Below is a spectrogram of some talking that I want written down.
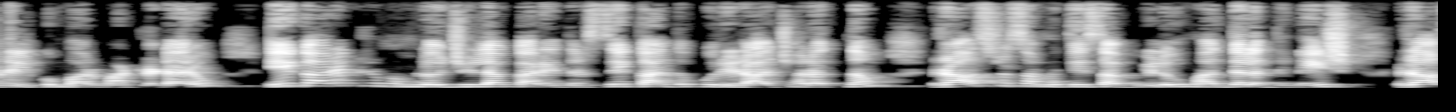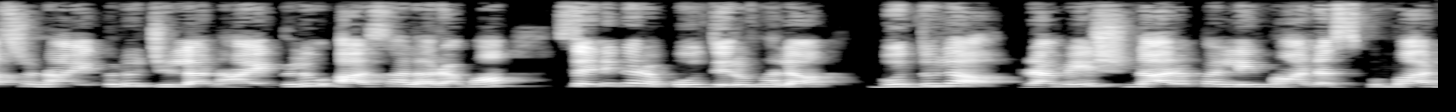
అనిల్ కుమార్ మాట్లాడారు. ఈ కార్యక్రమంలో జిల్లా కార్యదర్శి కందుకూరి రాజారత్నం రాష్ట్ర సమితి సభ్యులు మద్దెల దినేష్ రాష్ట్ర నాయకులు జిల్లా నాయకులు ఆసాల రమ శనిగరపు తిరుమల బుద్ధుల రమేష్ నారపల్లి మానస్ కుమార్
